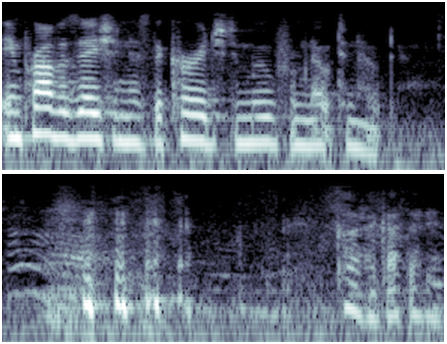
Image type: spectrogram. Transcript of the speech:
improvisation is the courage to move from note to note. Ah. Good, I got that in.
